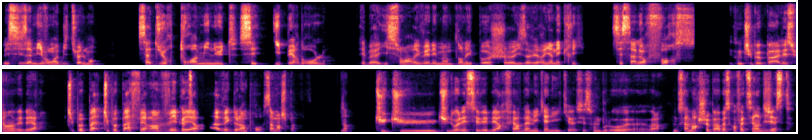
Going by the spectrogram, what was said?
les six amis vont habituellement. Ça dure trois minutes, c'est hyper drôle. Et ben ils sont arrivés les mains dans les poches, euh, ils avaient rien écrit. C'est ça leur force. Et donc tu peux pas aller sur un Weber? Tu peux pas, tu peux pas faire un Weber avec de l'impro, ça marche pas. Non. Tu, tu, tu dois laisser Weber faire de la mécanique, euh, c'est son boulot. euh, voilà. Donc ça marche pas parce qu'en fait c'est indigeste.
